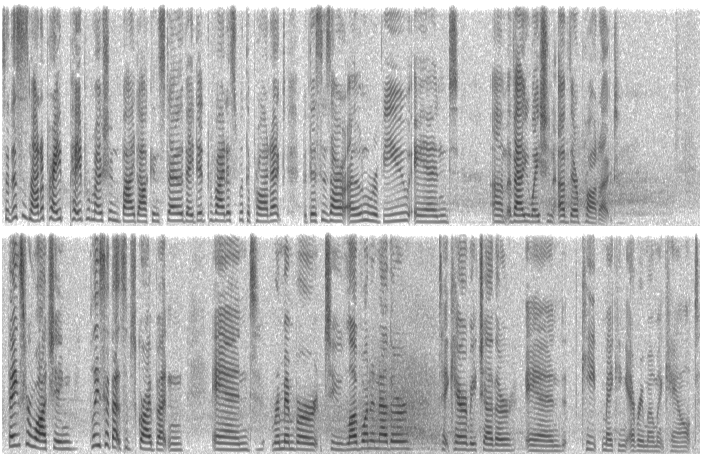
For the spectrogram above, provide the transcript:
So this is not a paid, promotion by Dock N Stow. They did provide us with the product, but this is our own review and um, evaluation of their product. Thanks for watching. Please hit that subscribe button and remember to love one another, take care of each other, and keep making every moment count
